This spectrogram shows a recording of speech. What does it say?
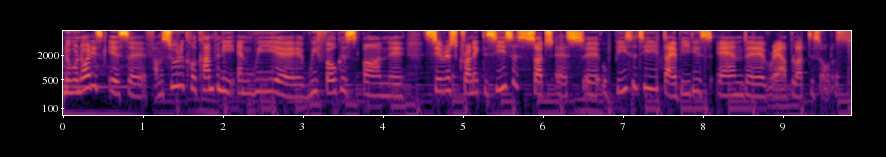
Novo Nordisk is a pharmaceutical company and we, uh, we focus on uh, serious chronic diseases such as uh, obesity, diabetes and uh, rare blood disorders.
